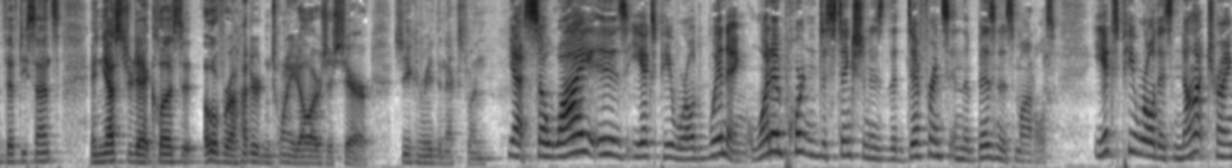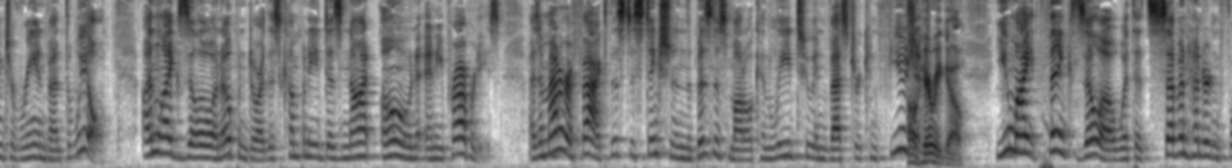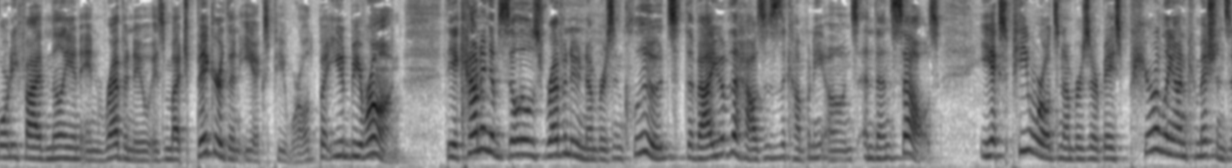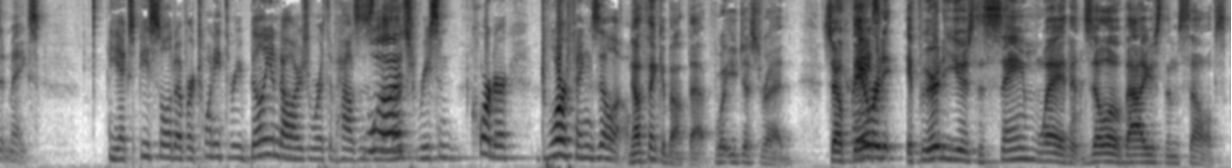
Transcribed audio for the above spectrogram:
and yesterday it closed at over one hundred and twenty dollars a share. So you can read the next one. Yes. So why is EXP World winning? One important distinction is the difference in the business models. eXp World is not trying to reinvent the wheel. Unlike Zillow and Opendoor, this company does not own any properties. As a matter of fact, this distinction in the business model can lead to investor confusion. Oh, here we go. You might think Zillow, with its 745 million in revenue, is much bigger than eXp World, but you'd be wrong. The accounting of Zillow's revenue numbers includes the value of the houses the company owns and then sells. eXp World's numbers are based purely on commissions it makes. EXP sold over $23 billion worth of houses in the most recent quarter, dwarfing Zillow. Now think about that. What you just read. So if they were to, if we were to use the same way that Zillow values themselves,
